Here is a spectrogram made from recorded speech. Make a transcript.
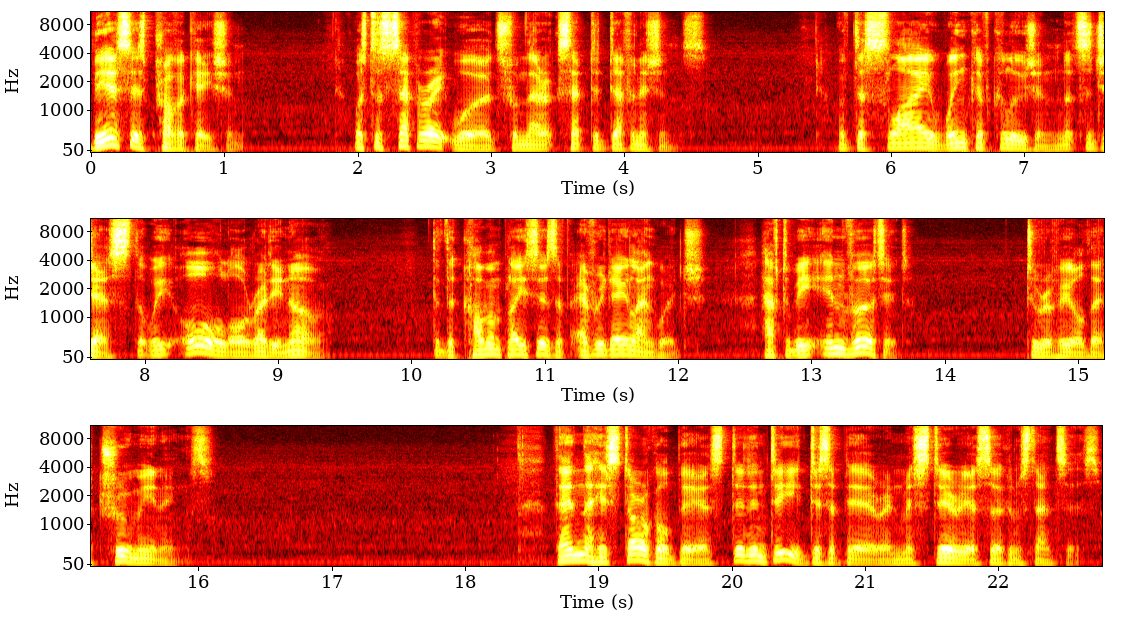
Bierce's provocation was to separate words from their accepted definitions, with the sly wink of collusion that suggests that we all already know that the commonplaces of everyday language have to be inverted to reveal their true meanings. Then the historical Bierce did indeed disappear in mysterious circumstances.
